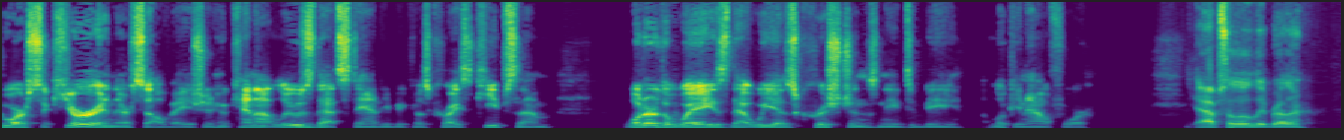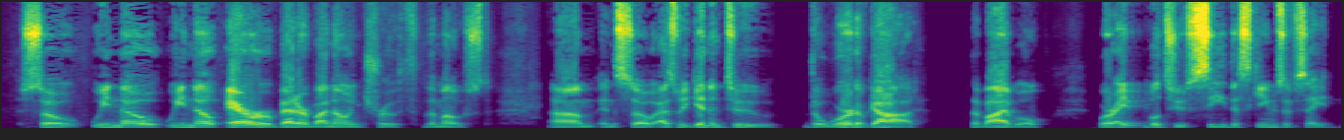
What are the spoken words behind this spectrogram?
who are secure in their salvation, who cannot lose that standing because Christ keeps them, what are the ways that we as Christians need to be looking out for? Absolutely, brother. So we know we know error better by knowing truth the most. Um, and so as we get into the Word of God, the Bible, we're able to see the schemes of Satan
